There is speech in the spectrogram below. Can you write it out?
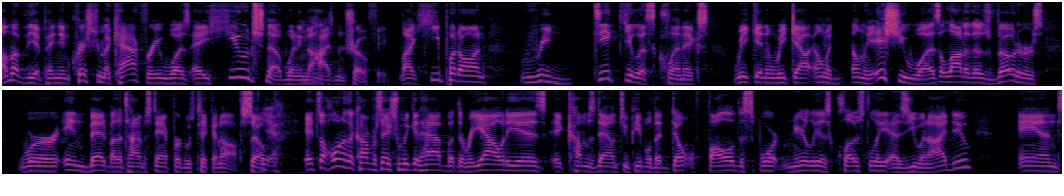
I'm of the opinion Christian McCaffrey was a huge snub winning the mm-hmm. Heisman Trophy. Like, he put on ridiculous clinics week in and week out. Only, only issue was a lot of those voters were in bed by the time Stanford was kicking off. So Yeah. it's a whole other conversation we could have, but the reality is it comes down to people that don't follow the sport nearly as closely as you and I do. And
